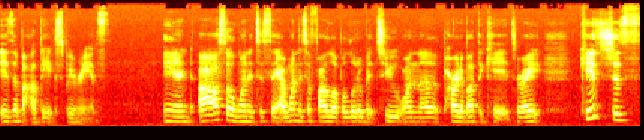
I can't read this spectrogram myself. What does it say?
is about the experience. And I also wanted to say I wanted to follow up a little bit too on the part about the kids, right? Kids just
